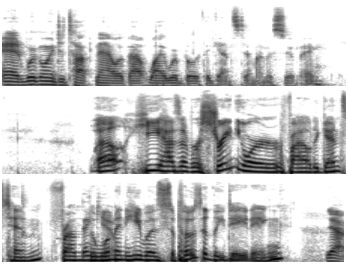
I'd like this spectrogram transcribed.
And we're going to talk now about why we're both against him, I'm assuming. Well, he has a restraining order filed against him from Thank the you. woman he was supposedly dating. Yeah.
